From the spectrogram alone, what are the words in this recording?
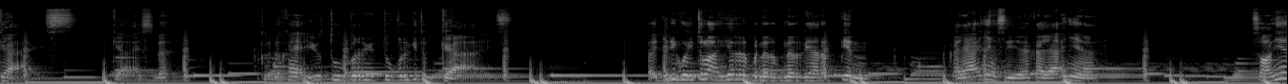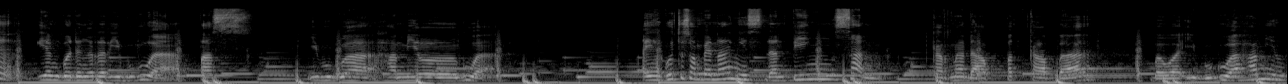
guys guys udah udah kayak youtuber youtuber gitu guys. Jadi gue itu lahir bener-bener diharapin. Kayaknya sih ya kayaknya. Soalnya yang gue denger dari ibu gue pas ibu gue hamil gue ayah gue tuh sampai nangis dan pingsan karena dapat kabar bahwa ibu gua hamil.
